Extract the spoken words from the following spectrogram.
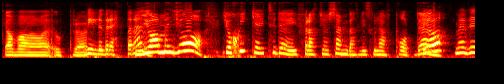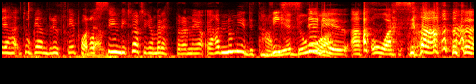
jag var upprörd. Vill du berätta den? Ja men ja! Jag skickade ju till dig för att jag kände att vi skulle haft podden. Ja, men vi tog aldrig upp det i podden. Vad synd, det är klart jag kan berätta det men jag, jag hade nog mer detaljer Visste då. du att Åsa...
